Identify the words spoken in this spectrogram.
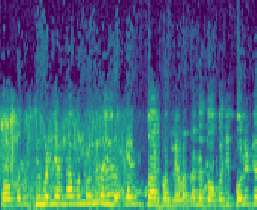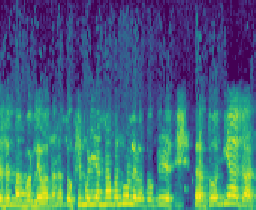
તો પછી ખીમડિયા નામ ન લેવાય તો પોલીસ મારફત લેવાતા ને તો પછી પોલીસ સ્ટેશન મારફત લેવાતા ને તો ખીમડિયા નામ ન લેવા તો કે તો ન્યા જાત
